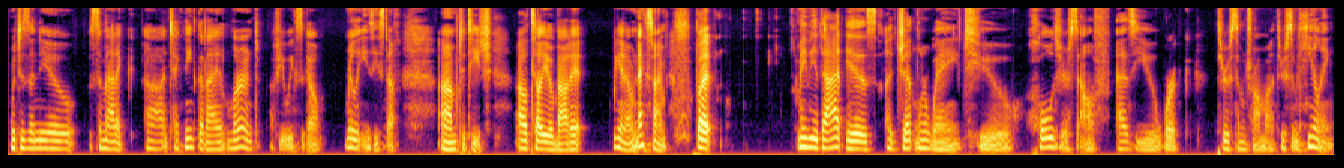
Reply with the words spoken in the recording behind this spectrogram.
which is a new somatic uh, technique that I learned a few weeks ago. Really easy stuff um, to teach. I'll tell you about it, you know, next time. But maybe that is a gentler way to hold yourself as you work through some trauma, through some healing.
